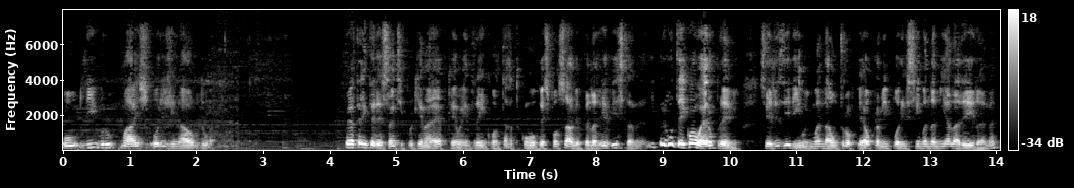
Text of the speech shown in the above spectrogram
o livro mais original do ano. Foi até interessante porque na época eu entrei em contato com o responsável pela revista né, e perguntei qual era o prêmio, se eles iriam me mandar um troféu para mim pôr em cima da minha lareira. Né?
